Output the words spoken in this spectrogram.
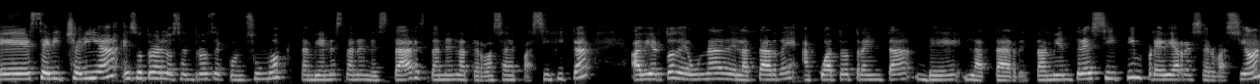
Eh, es otro de los centros de consumo que también están en Star, están en la terraza de Pacífica, abierto de una de la tarde a 4.30 de la tarde. También tres sitting previa reservación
